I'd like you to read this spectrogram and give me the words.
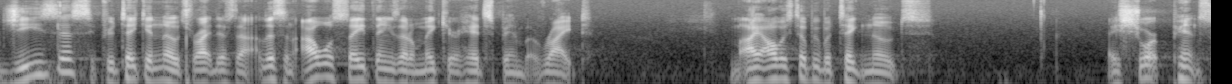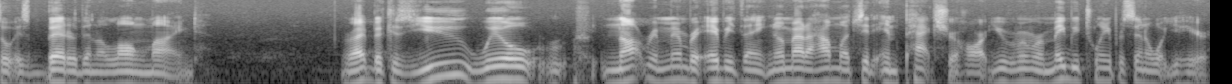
Jesus, if you're taking notes, write this down. Listen, I will say things that'll make your head spin, but write. I always tell people take notes. A short pencil is better than a long mind, right? Because you will not remember everything, no matter how much it impacts your heart. You remember maybe 20% of what you hear,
